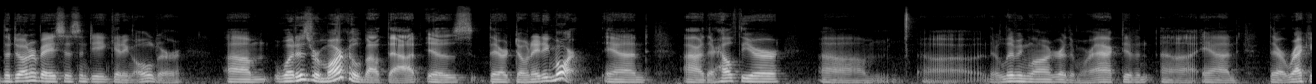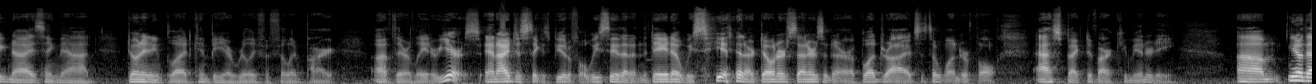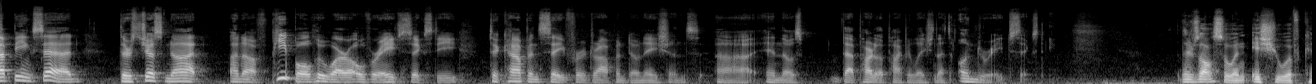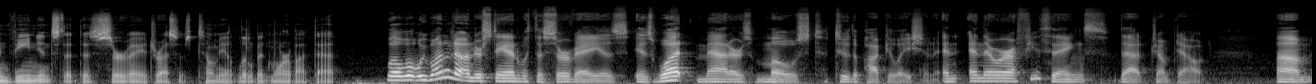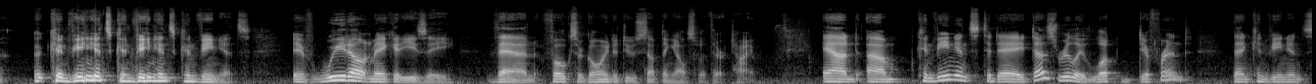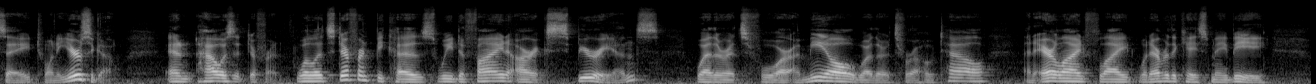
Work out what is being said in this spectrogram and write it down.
The donor base is indeed getting older. Um, what is remarkable about that is they're donating more and uh, they're healthier, um, uh, they're living longer, they're more active, uh, and they're recognizing that donating blood can be a really fulfilling part of their later years. And I just think it's beautiful. We see that in the data, we see it in our donor centers and in our blood drives. It's a wonderful aspect of our community. Um, you know, that being said, there's just not enough people who are over age 60 to compensate for a drop in donations uh, in those that part of the population that's under age 60. There's also an issue of convenience that this survey addresses. Tell me a little bit more about that. Well, what we wanted to understand with the survey is is what matters most to the population, and and there were a few things that jumped out. Um, convenience, convenience, convenience. If we don't make it easy, then folks are going to do something else with their time. And um, convenience today does really look different than convenience, say, 20 years ago. And how is it different? Well, it's different because we define our experience, whether it's for a meal, whether it's for a hotel, an airline flight, whatever the case may be,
